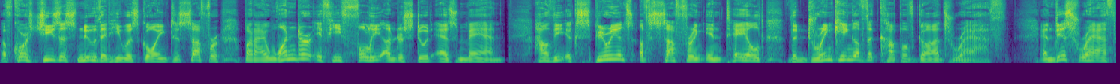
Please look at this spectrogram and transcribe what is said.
Of course, Jesus knew that he was going to suffer, but I wonder if he fully understood as man how the experience of suffering entailed the drinking of the cup of God's wrath. And this wrath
